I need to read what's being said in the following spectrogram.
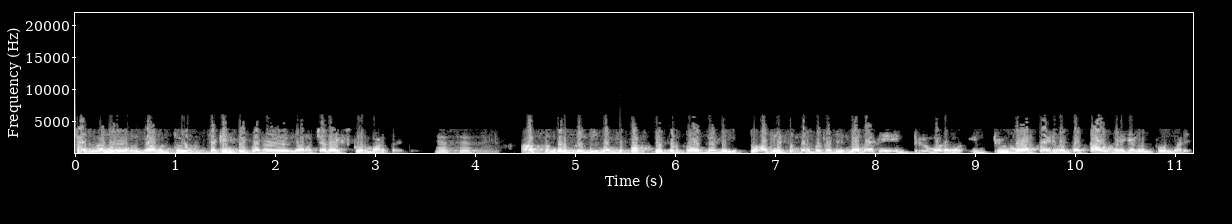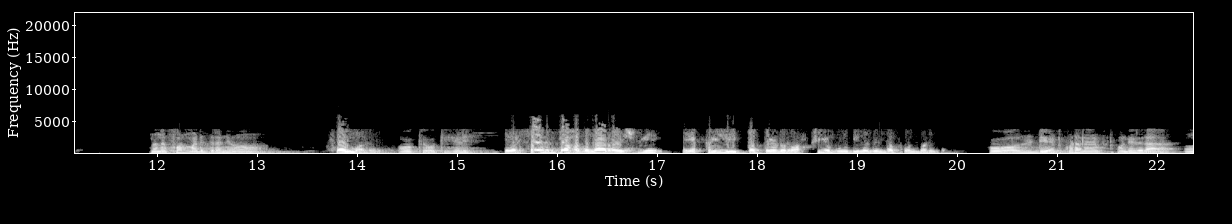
ಸರ್ ನಾನು ಯಾವತ್ತು ಸೆಕೆಂಡ್ ಪೇಪರ್ ನಾನು ಚೆನ್ನಾಗಿ ಸ್ಕೋರ್ ಮಾಡ್ತಾ ಇದ್ದೆ. ಎಸ್ ಎಸ್ ಆ ಸಂದರ್ಭದಲ್ಲಿ ನನಗೆ ಫಸ್ಟ್ ಪೇಪರ್ ಪ್ರಾಬ್ಲಮ್ ಅಲ್ಲಿತ್ತು ಅದೇ ಸಂದರ್ಭದಲ್ಲಿ ನನಗೆ ಇಂಟರ್ವ್ಯೂ ಮಾಡುವ ಇಂಟರ್ವ್ಯೂ ಮಾಡ್ತಾ ಇರುವಂತ ತಾವುಗಳಿಗೆ ನಾನು ಫೋನ್ ಮಾಡಿದೆ. ನನಗೆ ಫೋನ್ ಮಾಡಿದ್ರಾ ನೀವು? ಫೋನ್ ಮಾಡಿ ಓಕೆ ಓಕೆ ಹೇಳಿ. ಎರಡ್ ಸಾವಿರದ ಹದಿನಾರರ ಇಸ್ವಿ ಏಪ್ರಿಲ್ ಇಪ್ಪತ್ತೆರಡು ರಾಷ್ಟ್ರೀಯ ಭೂ ದಿನದಿಂದ ಫೋನ್ ಮಾಡಿದ್ದೆ. ಓ ಡೇಟ್ ಕೂಡ ನೆನಪಿಟ್ಕೊಂಡಿದ್ದೀರಾ? ಹ್ಞೂ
